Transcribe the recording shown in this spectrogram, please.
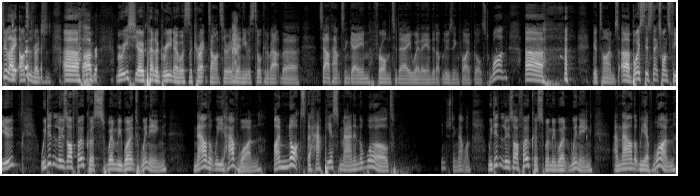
Too late. Answers registered. Uh, Mauricio Pellegrino was the correct answer. Again, he was talking about the Southampton game from today where they ended up losing five goals to one. Uh, good times. Uh, Boyce, this next one's for you. We didn't lose our focus when we weren't winning. Now that we have won, I'm not the happiest man in the world. Interesting, that one. We didn't lose our focus when we weren't winning, and now that we have won,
